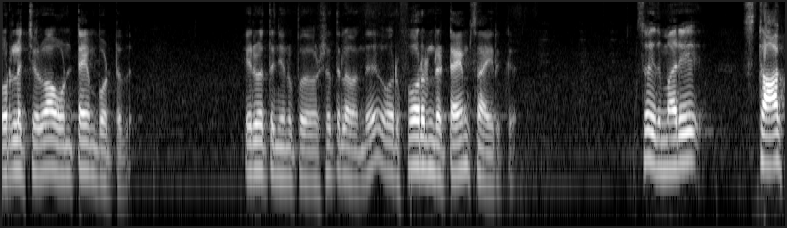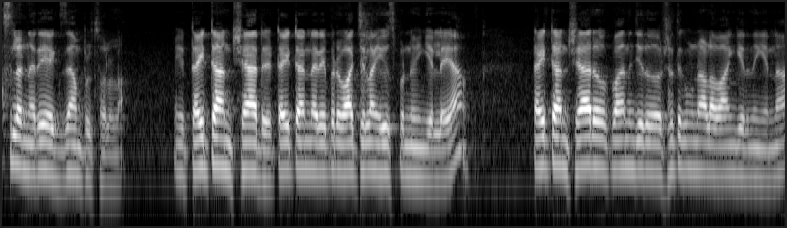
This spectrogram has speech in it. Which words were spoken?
ஒரு லட்ச ரூபா ஒன் டைம் போட்டது. இருபத்தஞ்சி முப்பது வருஷத்தில் வந்து ஒரு ஃபோர் ஹண்ட்ரட் டைம்ஸ் ஆகிருக்கு ஸோ இது மாதிரி ஸ்டாக்ஸில் நிறைய எக்ஸாம்பிள் சொல்லலாம். நீங்கள் டைட்டான் ஷேரு டைட்டான் நிறைய பேர் வாட்செல்லாம் யூஸ் பண்ணுவீங்க இல்லையா? டைட்டான் ஷேர் ஒரு பதினஞ்சு இருபது வருஷத்துக்கு முன்னால் வாங்கியிருந்தீங்கன்னா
